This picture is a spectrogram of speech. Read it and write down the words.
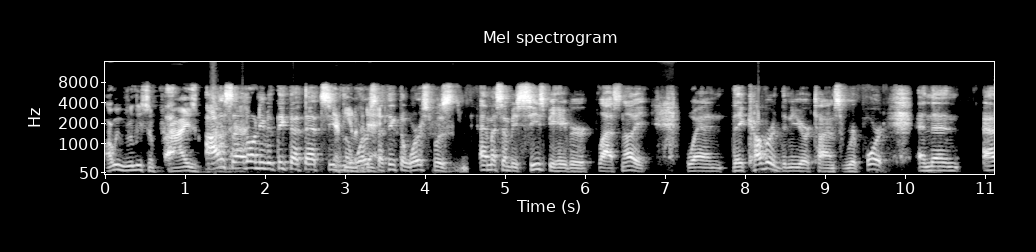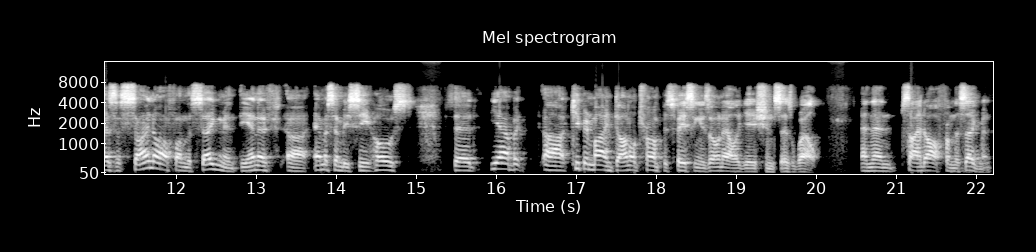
Are we really surprised? Uh, honestly, I don't even think that that's even the, the worst. The I think the worst was MSNBC's behavior last night when they covered the New York Times report, and then as a sign off on the segment, the NF, uh, MSNBC host said, "Yeah, but uh, keep in mind Donald Trump is facing his own allegations as well." and then signed off from the segment.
